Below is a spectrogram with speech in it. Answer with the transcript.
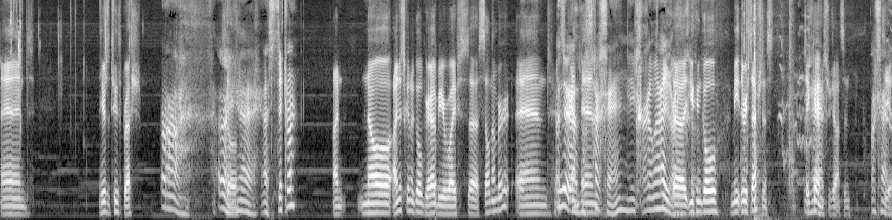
And here's a toothbrush. Ah, So- okay. A sticker? I'm no. I'm just gonna go grab your wife's uh, cell number and and. You can uh, you can go meet the receptionist. Take care, Mr. Johnson. Okay. ya.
